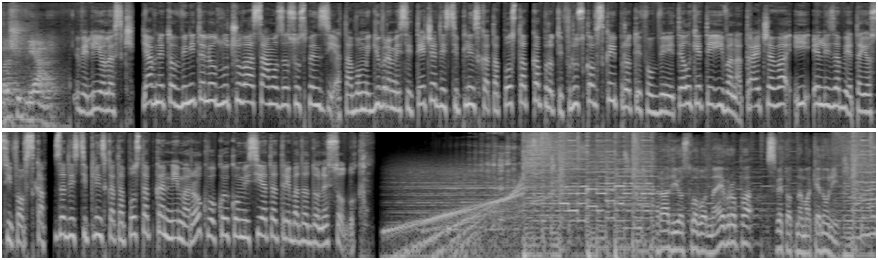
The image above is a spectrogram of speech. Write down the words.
врши влијание. Вели Јолевски. Јавните обвинители одлучуваа само за суспензијата. Во меѓувреме си тече дисциплинската постапка против Русковска и против обвинителките Ивана Трајчева и Елизабета Јосифовска. За дисциплинската постапка нема рок во кој комисијата треба да донесе одлука. Радио Слободна Европа, светот на Македонија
